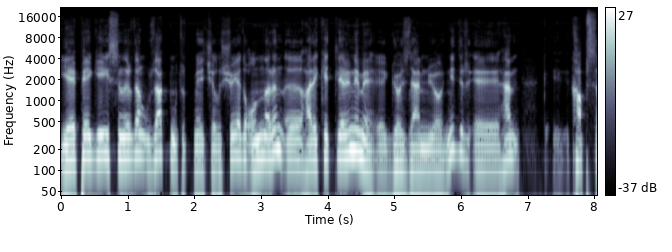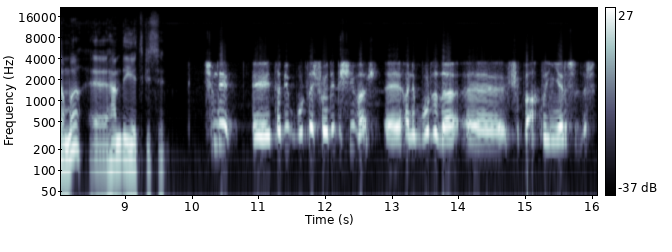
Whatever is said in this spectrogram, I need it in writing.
YPG'yi sınırdan uzak mı tutmaya çalışıyor ya da onların e, hareketlerini mi e, gözlemliyor? Nedir e, hem kapsamı e, hem de yetkisi? Şimdi E, tabii burada şöyle bir şey var. E, hani burada da e, şüphe aklın yarısıdır.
